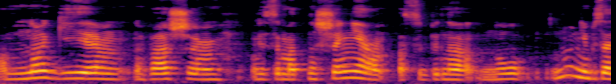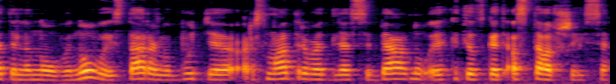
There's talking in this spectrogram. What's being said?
Многие ваши взаимоотношения, особенно, ну, ну, не обязательно новые, новые, старые, вы будете рассматривать для себя, ну, я хотела сказать, оставшиеся,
